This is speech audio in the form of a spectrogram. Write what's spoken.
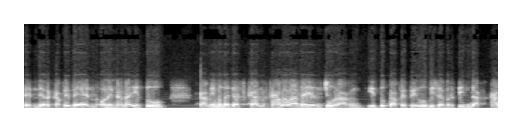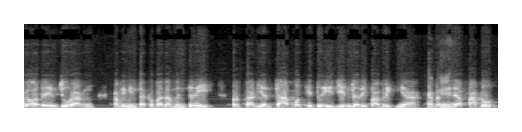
tender KPBN. Oleh hmm. karena itu, kami menegaskan kalau ada yang curang, itu KPPU bisa bertindak. Kalau ada yang curang, kami minta kepada Menteri Pertanian cabut itu izin dari pabriknya karena okay. tidak patuh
